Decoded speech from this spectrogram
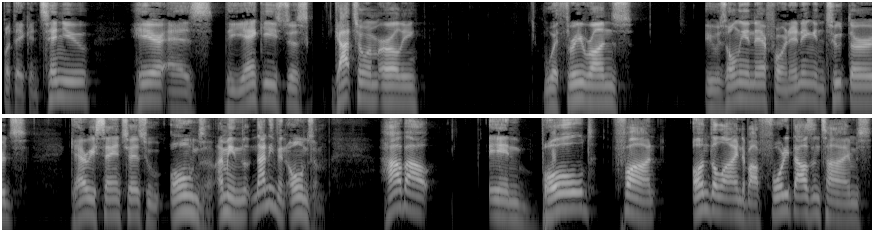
but they continue here as the Yankees just got to him early with three runs. He was only in there for an inning and two thirds. Gary Sanchez, who owns him. I mean, not even owns him. How about in bold font, underlined about 40,000 times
